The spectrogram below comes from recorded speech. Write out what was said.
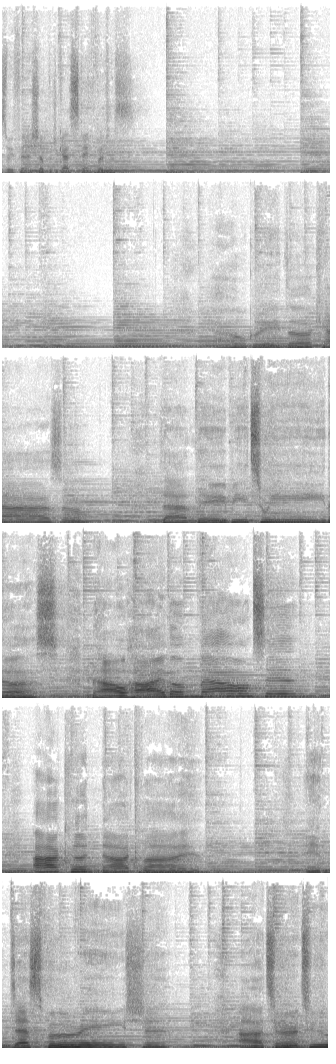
As we finish up, would you guys stand with us? How great the chasm that lay between us, and how high the mountain I could not climb. In desperation, I turned to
